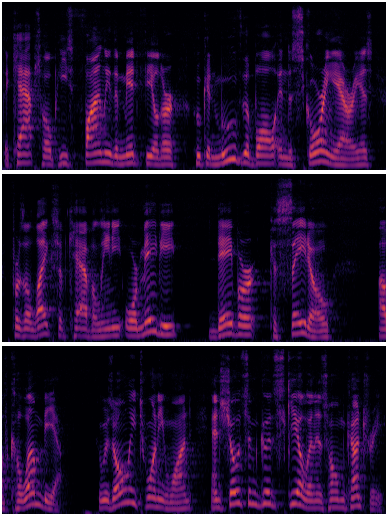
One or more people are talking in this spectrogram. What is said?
The Caps hope he's finally the midfielder who can move the ball in the scoring areas for the likes of Cavallini or maybe Deiber Caicedo of Colombia, who is only 21 and showed some good skill in his home country.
